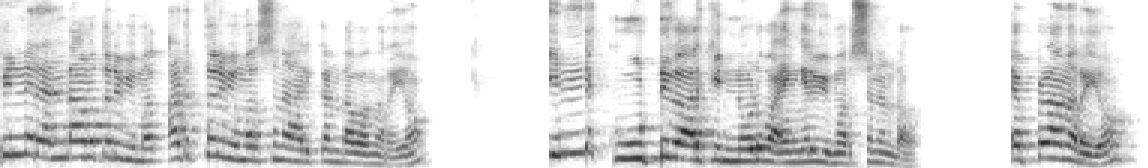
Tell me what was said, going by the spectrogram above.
പിന്നെ രണ്ടാമത്തെ ഒരു വിമർ അടുത്തൊരു വിമർശനം ആർക്കുണ്ടാവാന്നറിയോ എന്റെ കൂട്ടുകാർക്ക് എന്നോട് ഭയങ്കര വിമർശനം ഉണ്ടാവും. എപ്പോഴാണെന്നറിയോ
